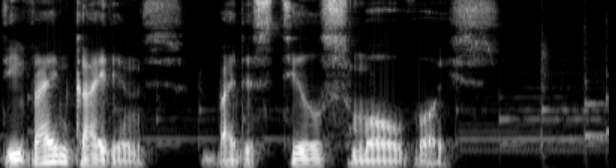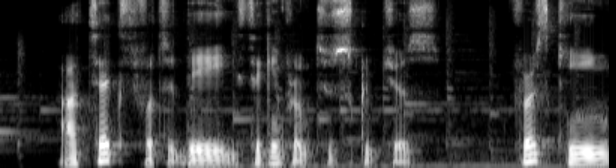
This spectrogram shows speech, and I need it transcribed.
Divine Guidance by the Still Small Voice. Our text for today is taken from two scriptures. 1 King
